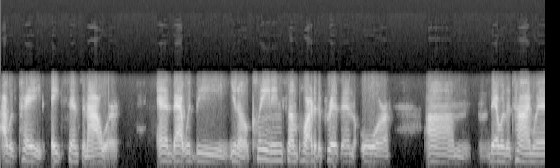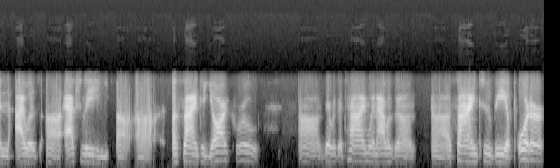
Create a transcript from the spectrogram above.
I was paid eight cents an hour. And that would be, you know, cleaning some part of the prison or um there was a time when I was uh actually uh, uh assigned to yard crew. Uh, there was a time when I was um uh, assigned to be a porter,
